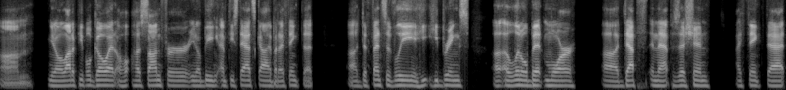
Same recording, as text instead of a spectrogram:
Um, you know, a lot of people go at Hassan for you know being empty stats guy, but I think that uh, defensively he he brings a, a little bit more uh, depth in that position. I think that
